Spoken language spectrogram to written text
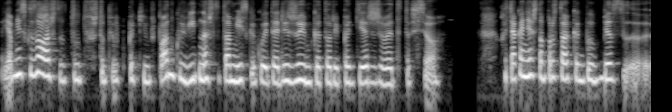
Я бы не сказала, что тут, что по киберпанку видно, что там есть какой-то режим, который поддерживает это все. Хотя, конечно, просто как бы без... Э,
